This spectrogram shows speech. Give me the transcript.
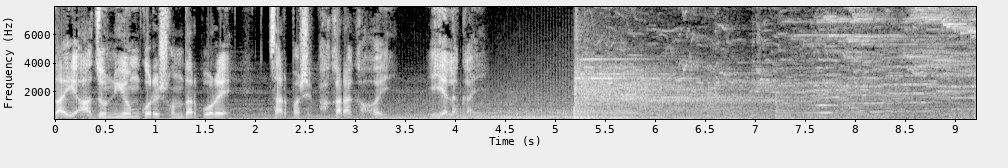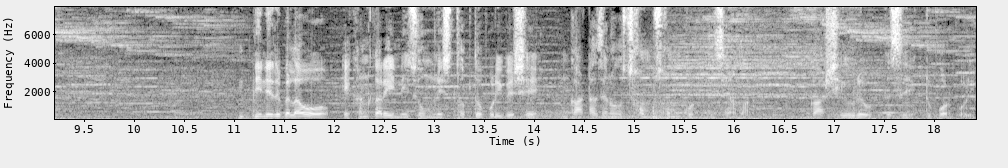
তাই আজও নিয়ম করে সন্ধ্যার পরে চারপাশে ফাঁকা রাখা হয় এই এলাকায়। দিনের বেলাও এখানকার এই নিঝুম, নিস্তব্ধ পরিবেশে গাটা যেন ছমছম করতেছে আমার। গা শিউরে উঠতেছে একটু পরপরই।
